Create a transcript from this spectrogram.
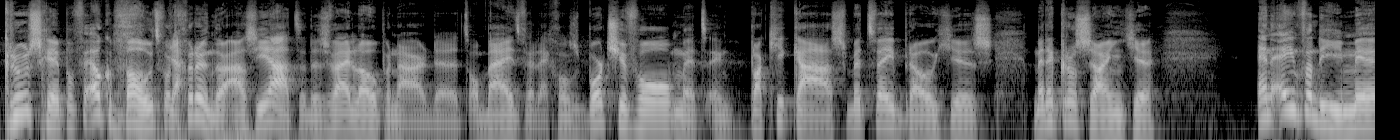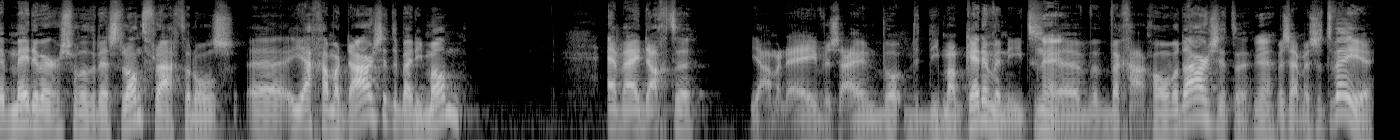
cruiseschip of elke boot wordt Ja. gerund door Aziaten. Dus wij lopen naar de, het ontbijt. We leggen ons bordje vol met een plakje kaas, met twee broodjes, met een croissantje. En een van die me- medewerkers van het restaurant vraagt aan ons: eh, Ja, ga maar daar zitten bij die man. En wij dachten: Ja, maar nee, we zijn, we- die man kennen we niet. Nee. Eh, we, we gaan gewoon wel daar zitten. Ja. We zijn met z'n tweeën.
